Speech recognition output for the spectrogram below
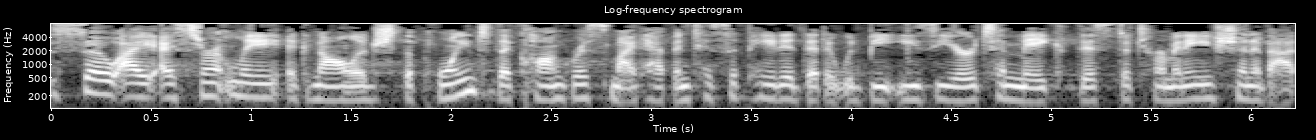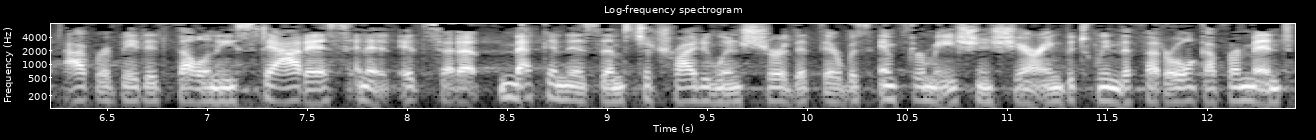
So I, I, certainly acknowledge the point that Congress might have anticipated that it would be easier to make this determination about aggravated felony status, and it, it, set up mechanisms to try to ensure that there was information sharing between the federal government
